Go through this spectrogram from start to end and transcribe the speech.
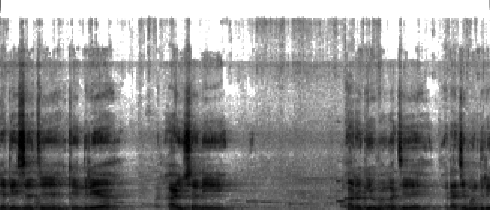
या देशाचे केंद्रीय आयुष आणि आरोग्य विभागाचे राज्यमंत्री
